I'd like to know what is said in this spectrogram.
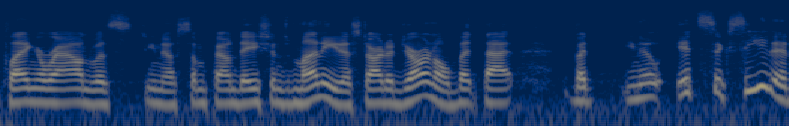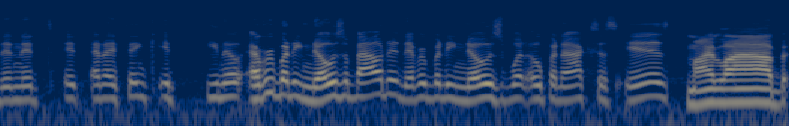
playing around with you know some foundation's money to start a journal, but that but you know it succeeded and it, it and I think it you know everybody knows about it. Everybody knows what open access is. My lab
